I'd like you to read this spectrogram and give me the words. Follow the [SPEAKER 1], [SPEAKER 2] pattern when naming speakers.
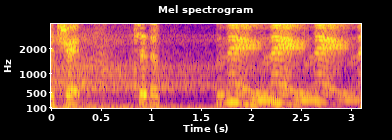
[SPEAKER 1] A trip to the moon. moon, moon, moon,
